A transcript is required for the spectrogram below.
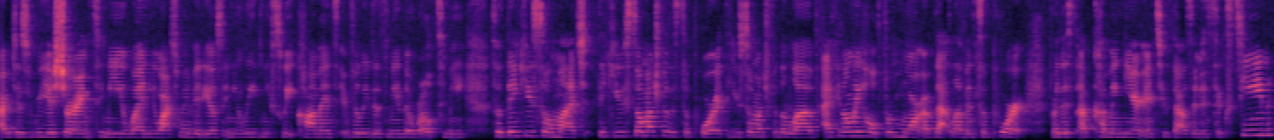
are just reassuring to me when you watch my videos and you leave me sweet comments. It really does mean the world to me. So thank you so much. Thank you so much for the support. Thank you so much for the love. I can only hope for more of that love and support for this upcoming year in 2016.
